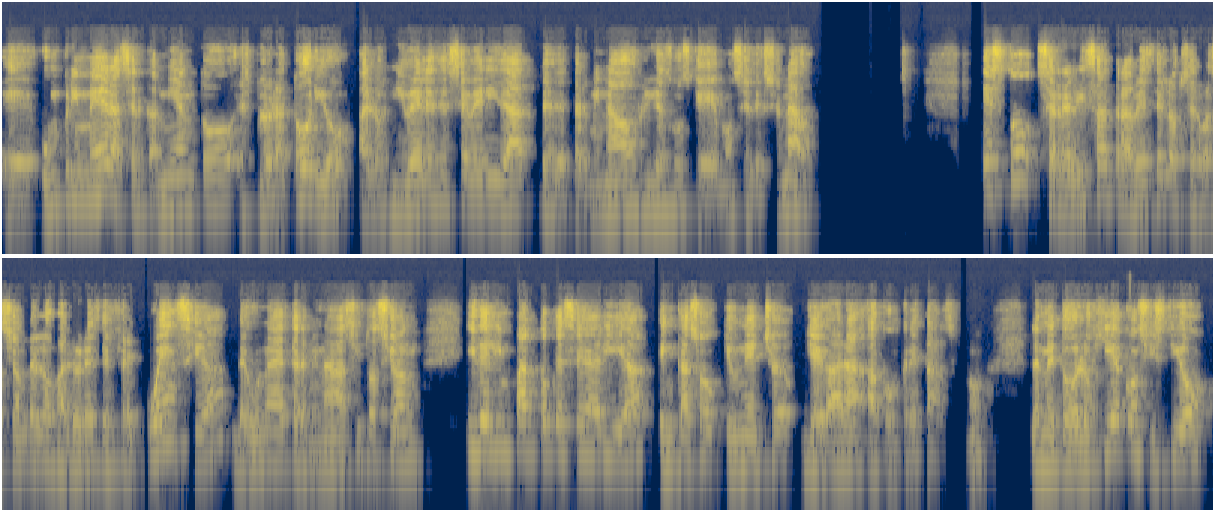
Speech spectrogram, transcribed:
eh, un primer acercamiento exploratorio a los niveles de severidad de determinados riesgos que hemos seleccionado. Esto se realiza a través de la observación de los valores de frecuencia de una determinada situación y del impacto que se haría en caso que un hecho llegara a concretarse. La metodología consistió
